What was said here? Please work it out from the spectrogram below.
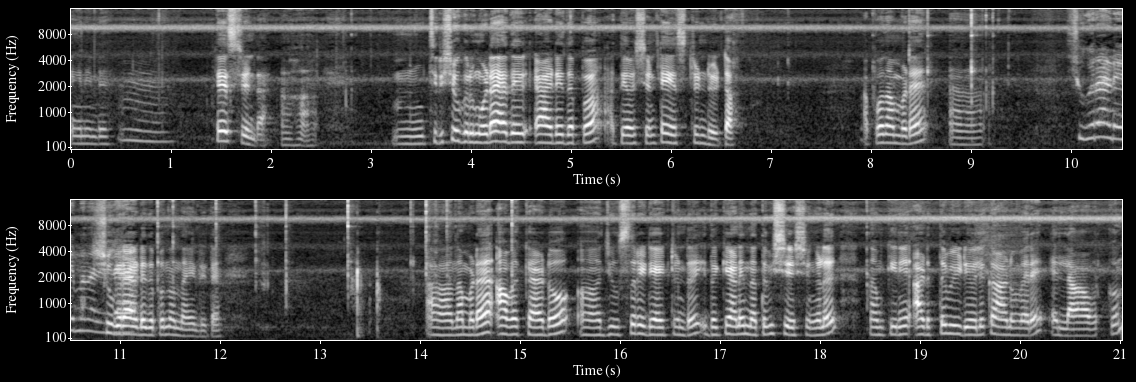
എങ്ങനെയുണ്ട്? ടേസ്റ്റ് ഉണ്ടാ? ആഹാ. ഇച്ചിരി ഷുഗറും കൂടെ ആഡ് ആഡ് ചെയ്തപ്പോൾ അത്യാവശ്യം ടേസ്റ്റ് ഉണ്ട് കേട്ടോ. അപ്പോൾ നമ്മുടെ ഷുഗർ ആഡ് ചെയ്യുമ്പോൾ ഷുഗർ ആഡ് ചെയ്തപ്പോൾ നന്നായിട്ട് നമ്മുടെ അവക്കാഡോ ജ്യൂസ് റെഡി ആയിട്ടുണ്ട്. ഇതൊക്കെയാണ് ഇന്നത്തെ വിശേഷങ്ങൾ നമുക്കിനി അടുത്ത വീഡിയോയിൽ കാണും വരെ എല്ലാവർക്കും.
